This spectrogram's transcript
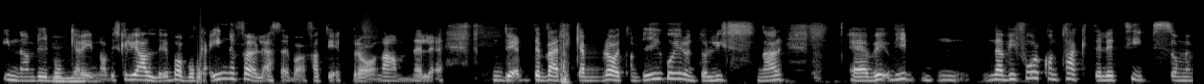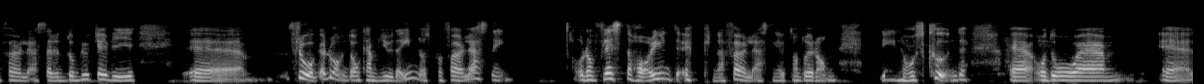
innan vi bokar mm. in. Och vi skulle ju aldrig bara boka in en föreläsare bara för att det är ett bra namn eller det, det verkar bra. Utan vi går ju runt och lyssnar Eh, vi, vi, mm, när vi får kontakt eller tips om en föreläsare då brukar vi eh, fråga dem om de kan bjuda in oss på föreläsning. Och de flesta har ju inte öppna föreläsningar utan då är de inne hos kund. Eh, och då, eh, eh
